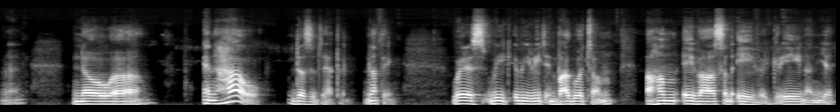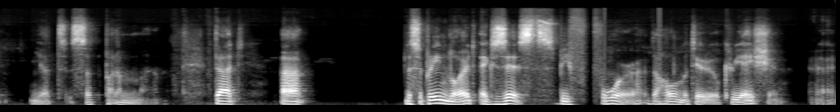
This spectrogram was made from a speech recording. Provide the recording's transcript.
Right? No, uh, and how does it happen? Nothing. Whereas we, we read in Bhagavatam, Aham eva sam eva grenan yat, yat sat param. That uh, the Supreme Lord exists before the whole material creation. Right?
